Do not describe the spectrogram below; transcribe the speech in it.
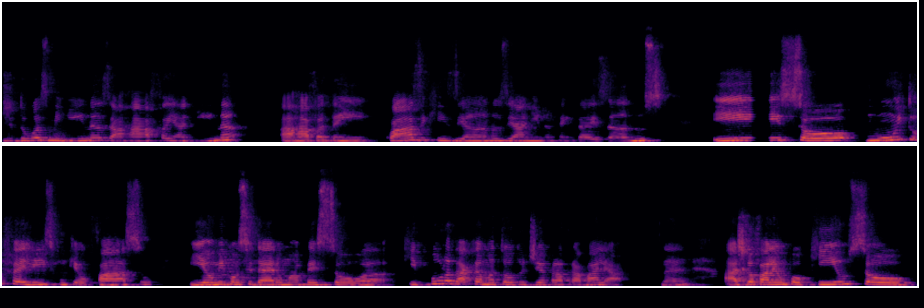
de duas meninas, a Rafa e a Nina, a Rafa tem quase 15 anos e a Nina tem 10 anos. E sou muito feliz com o que eu faço e eu me considero uma pessoa que pula da cama todo dia para trabalhar, né? Acho que eu falei um pouquinho, sou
